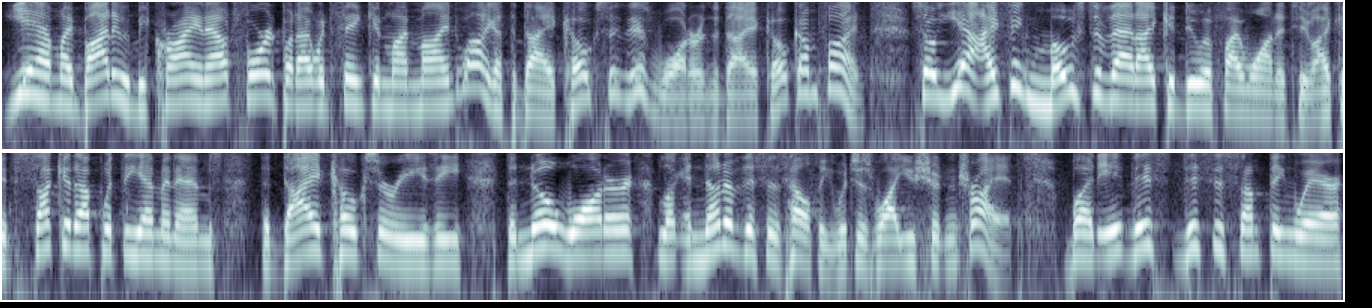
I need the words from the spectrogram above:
Yeah, my body would be crying out for it, but I would think in my mind, well, I got the Diet Coke, so there's water in the Diet Coke. I'm fine. So yeah, I think most of that I could do if I wanted to. I could suck it up with the M&Ms. The Diet Cokes are easy. The no water, look, and none of this is healthy, which is why you shouldn't try it. But it, this this is something where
